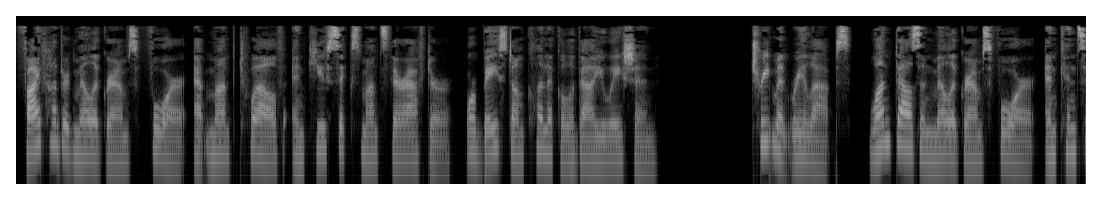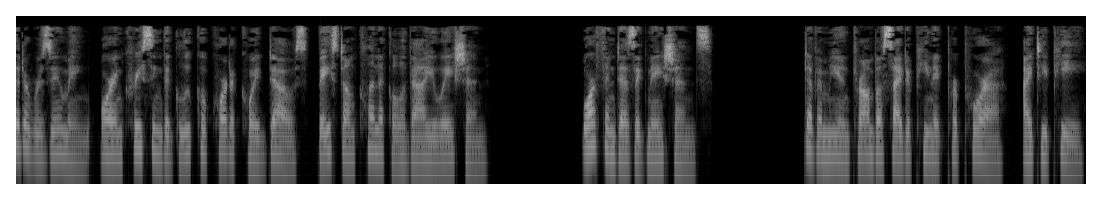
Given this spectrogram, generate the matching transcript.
500 mg 4 at month 12 and Q6 months thereafter, or based on clinical evaluation. Treatment relapse, 1000 mg 4 and consider resuming or increasing the glucocorticoid dose based on clinical evaluation. Orphan designations of immune thrombocytopenic purpura, ITP.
